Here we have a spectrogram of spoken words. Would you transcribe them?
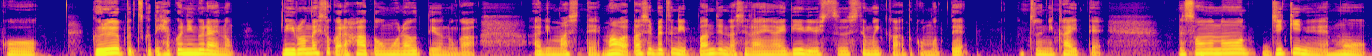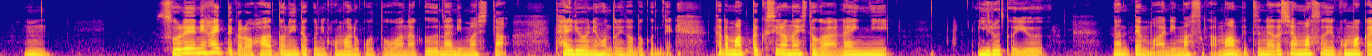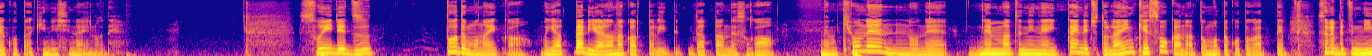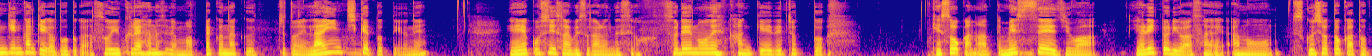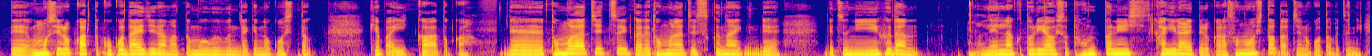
こう、グループ作って100人ぐらいの、で、いろんな人からハートをもらうっていうのがありまして、まあ私別に一般人だし LINEID 流出してもいいかとか思って、普通に書いて、で、その時期にね、もう、うん。それに入ってからはハートに特に困ることはなくなりました。大量に本当に届くんで。ただ全く知らない人が LINE にいるという難点もありますが、まあ別に私はまあそういう細かいことは気にしないので。そいでずっとでもないか、やったりやらなかったりだったんですが、でも去年のね、年末にね、一回ね、ちょっと LINE 消そうかなと思ったことがあって、それ別に人間関係がどうとか、そういう暗い話では全くなく、ちょっとね、LINE チケットっていうね、ややこしいサービスがあるんですよ。それのね、関係でちょっと消そうかなってメッセージは、やりとりはさ、あの、スクショとか撮って面白かった、ここ大事だなって思う部分だけ残しとけばいいかとか。で、友達追加で友達少ないんで、別に普段連絡取り合う人って本当に限られてるから、その人たちのことは別に、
